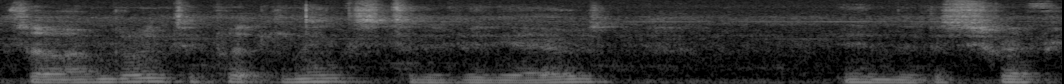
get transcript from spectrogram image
So I'm going to put links to the description below.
